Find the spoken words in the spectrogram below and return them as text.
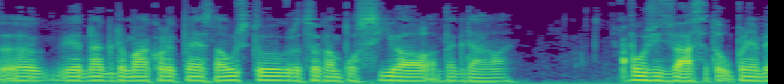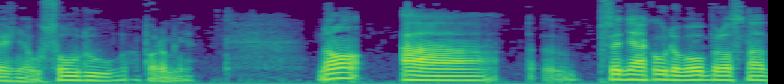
e, jednak, kdo má kolik peněz na účtu, kdo co kam posílal a tak dále. A používá se to úplně běžně u soudů a podobně. No a před nějakou dobou bylo snad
